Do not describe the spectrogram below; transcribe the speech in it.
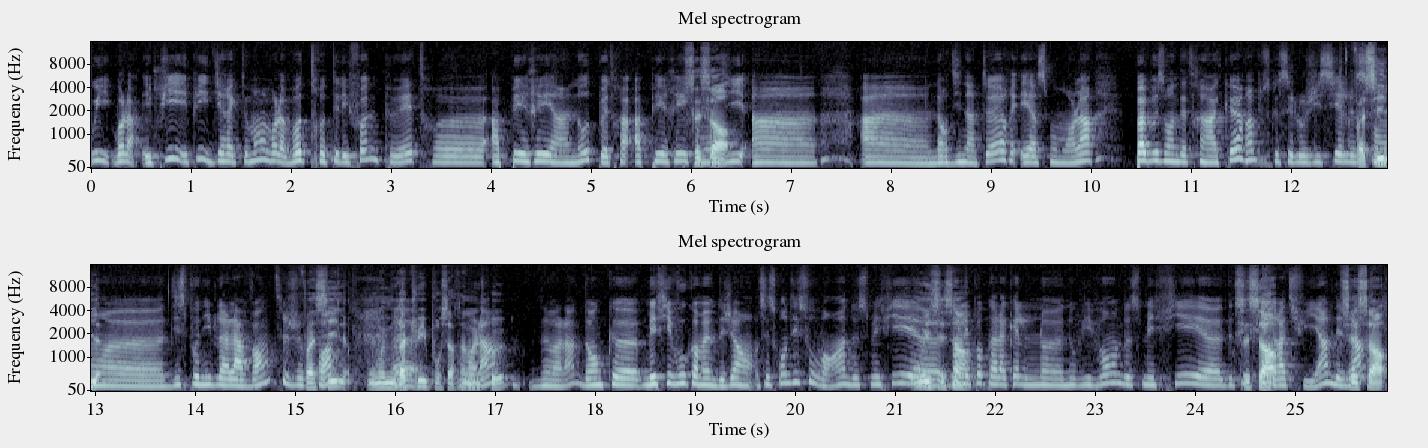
Oui, voilà. Et puis, et puis directement, voilà, votre téléphone peut être euh, appairé à un autre, peut être appairé, comme on dit, à un, à un ordinateur. Et à ce moment-là, pas besoin d'être un hacker, hein, puisque ces logiciels Facile. sont euh, disponibles à la vente, je crois. Facile ou même Euh, gratuit pour certains voilà, d'entre eux. voilà. Donc euh, méfiez-vous quand même déjà. C'est ce qu'on dit souvent, hein, de se méfier Oui, dans l'époque à laquelle nous, vivons, de se méfier de tout ce qui est gratuit, hein, déjà. C'est ça.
